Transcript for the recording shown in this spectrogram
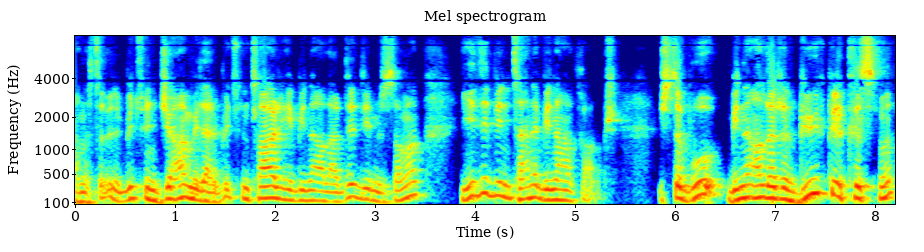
Anlatabiliyor muyum? Bütün camiler, bütün tarihi binalar dediğimiz zaman 7 bin tane bina kalmış. İşte bu binaların büyük bir kısmı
